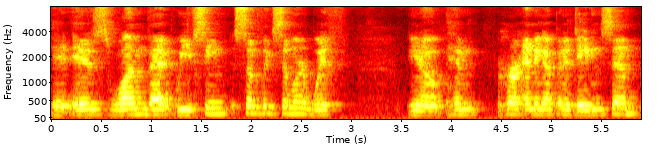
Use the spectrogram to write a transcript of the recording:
It is one that we've seen something similar with, you know, him, her ending up in a dating sim.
